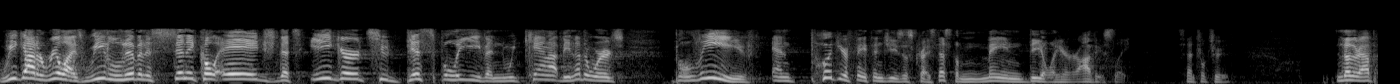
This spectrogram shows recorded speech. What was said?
We got to realize we live in a cynical age that's eager to disbelieve, and we cannot be. In other words, believe and put your faith in Jesus Christ. That's the main deal here, obviously. Central truth. Another app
